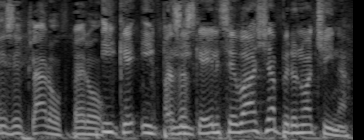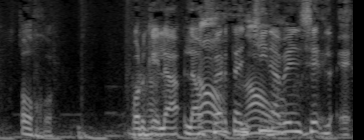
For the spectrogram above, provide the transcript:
Sí, sí, claro, pero... y que, y, y que él se vaya, pero no a China. Ojo. Porque la, la No, oferta en no, China vence. eh,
